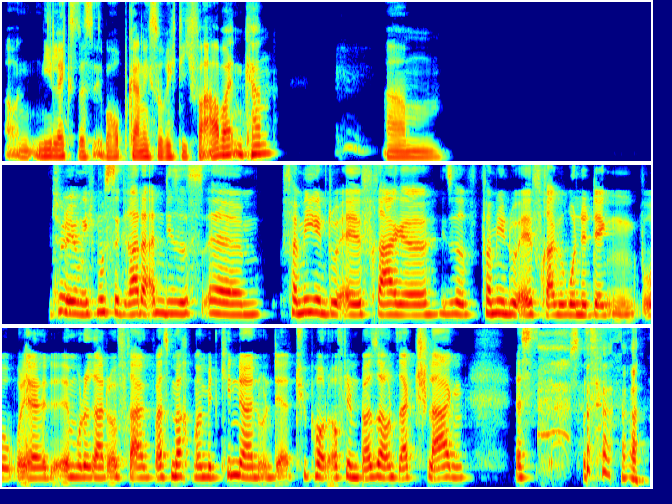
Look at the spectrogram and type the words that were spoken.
Und Nilex das überhaupt gar nicht so richtig verarbeiten kann. Ähm, Entschuldigung, ich musste gerade an dieses ähm, Familienduell-Frage, diese Familienduell-Fragerunde denken, wo, wo der Moderator fragt, was macht man mit Kindern und der Typ haut auf den Buzzer und sagt schlagen. Das,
